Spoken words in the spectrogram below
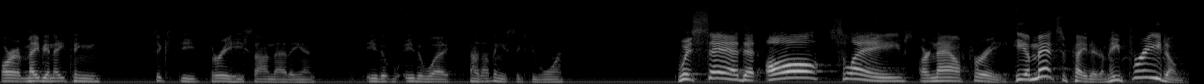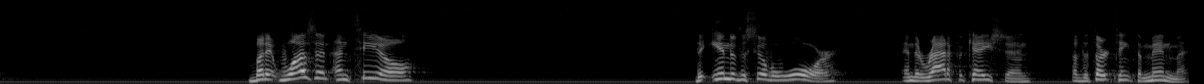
or maybe in 1863 he signed that in. Either, either way, no, I think he's 61 which said that all slaves are now free. He emancipated them, he freed them. But it wasn't until the end of the Civil War and the ratification of the 13th Amendment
